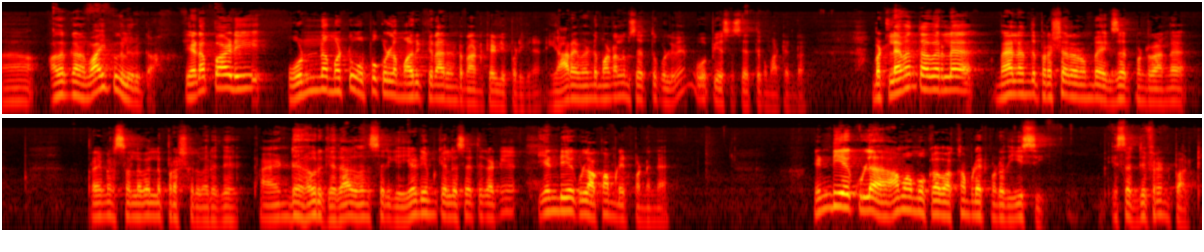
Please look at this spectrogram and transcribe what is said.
ஆஹ் அதற்கான வாய்ப்புகள் இருக்கா? எடப்பாடி ஒன்றை மட்டும் ஒப்புக்கொள்ள மறுக்கிறார் என்று நான் கேள்விப்படுகிறேன். யாரை வேண்டுமானாலும் சேர்த்துக்கொள்வேன். ஓபிஎஸ்ஸை சேர்த்துக்க மாட்டேன்றார். பட் லெவன்த் ஹவரில் மேலேருந்து ப்ரெஷரை ரொம்ப எக்ஸர்ட் பண்ணுறாங்க பிரைம் மினிஸ்டர் லெவலில் ப்ரெஷர் வருது. அண்டு அவருக்கு ஏதாவது வந்து சரி ஏடிஎம்கேல சேர்த்து காட்டி என்டிஏக்குள்ளே அகாமடேட் பண்ணுங்கள் என்டிஏக்குள்ளே அமமுகவை அகாமடேட் பண்ணுறது easy it's a different party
